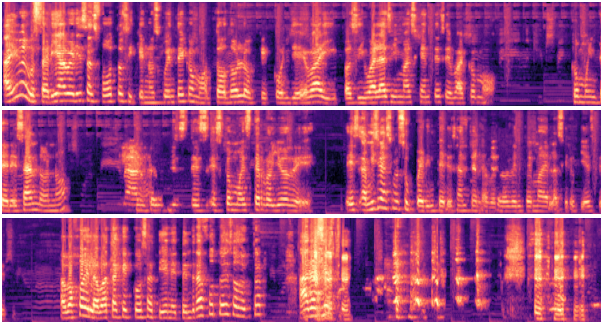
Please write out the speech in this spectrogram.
a mí me gustaría ver esas fotos y que nos cuente como todo lo que conlleva y pues igual así más gente se va como, como interesando, ¿no? Claro. Entonces es, es como este rollo de... Es, a mí se me hace súper interesante, la verdad, el tema de la cirugía estética. Abajo de la bata, ¿qué cosa tiene? ¿Tendrá foto de eso, doctor? Ah.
